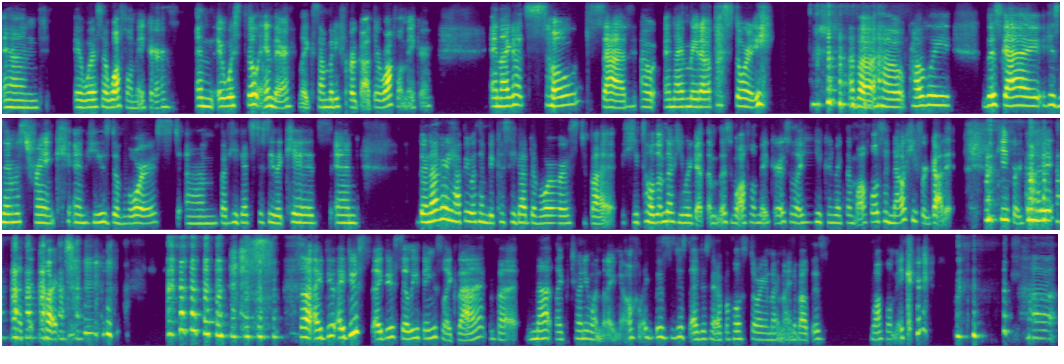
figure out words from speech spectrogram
And it was a waffle maker and it was still in there like somebody forgot their waffle maker. And i got so sad. I, and i made up a story about how probably this guy his name is frank and he's divorced um, but he gets to see the kids. And they're not very happy with him because he got divorced but he told them that he would get them this waffle maker so that he could make them waffles and now he forgot it. He forgot it at the cart. So i do i do i do silly things like that but not like to anyone that i know. Like this is just i just made up a whole story in my mind about this waffle maker.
